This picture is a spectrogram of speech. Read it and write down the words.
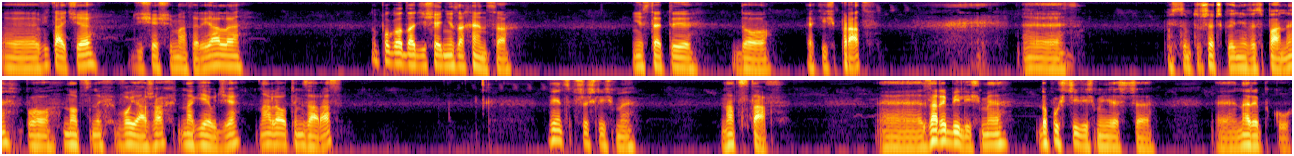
E, Witajcie w dzisiejszym materiale. No, pogoda dzisiaj nie zachęca niestety do jakichś prac. E, Jestem troszeczkę niewyspany po nocnych wojażach na giełdzie, no ale o tym zaraz. Więc przyszliśmy nad staw. E, Zarybiliśmy, dopuściliśmy jeszcze na rybku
